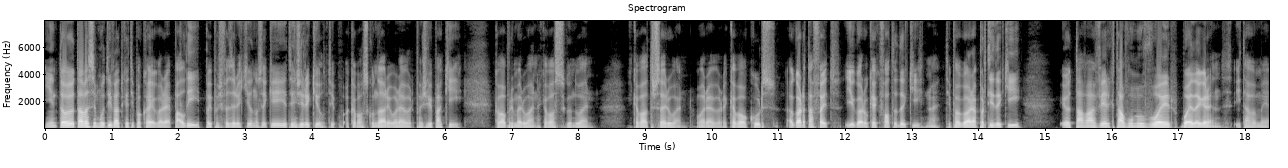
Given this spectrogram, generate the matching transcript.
E então eu estava a ser motivado porque tipo, ok, agora é para ali, para depois fazer aquilo, não sei o quê, e atingir aquilo. Tipo, acabar o secundário, whatever. Depois vir para aqui, acabar o primeiro ano, acabar o segundo ano, acabar o terceiro ano, whatever. Acabar o curso, agora está feito. E agora o que é que falta daqui, não é? Tipo, agora a partir daqui eu estava a ver que estava um nevoeiro boeda grande. E estava-me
